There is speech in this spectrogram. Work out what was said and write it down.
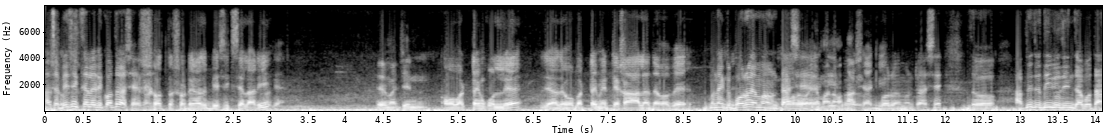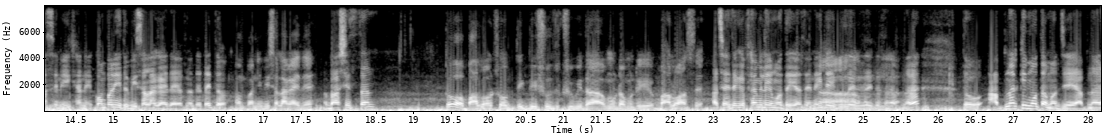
আচ্ছা বেসিক স্যালারি কত আসে এখন? সতেরোশো টাকা বেসিক স্যালারি ওকে। ইমার্জেন ওভার টাইম করলে যে ওভার টাইমের টাকা আলাদাভাবে মানে একটা বড় অ্যামাউন্ট আসে বড়- অ্যামাউন্ট আসে। তো আপনি তো দীর্ঘদিন যাবত আছেন এইখানে কোম্পানি তো ভিসা লাগাই দেয় আপনাদের তাই তো? কোম্পানি ভিসা লাগাই দেয়। বাসস্থান? তো ভালো সব দিক দিয়ে সুযোগ সুবিধা মোটামুটি ভালো আছে। আচ্ছা এই ফ্যামিলির মতোই আছেন এইটাই হ্যাঁ, যাইতেছেন আপনারা। তো আপনার কি মতামত যে আপনার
